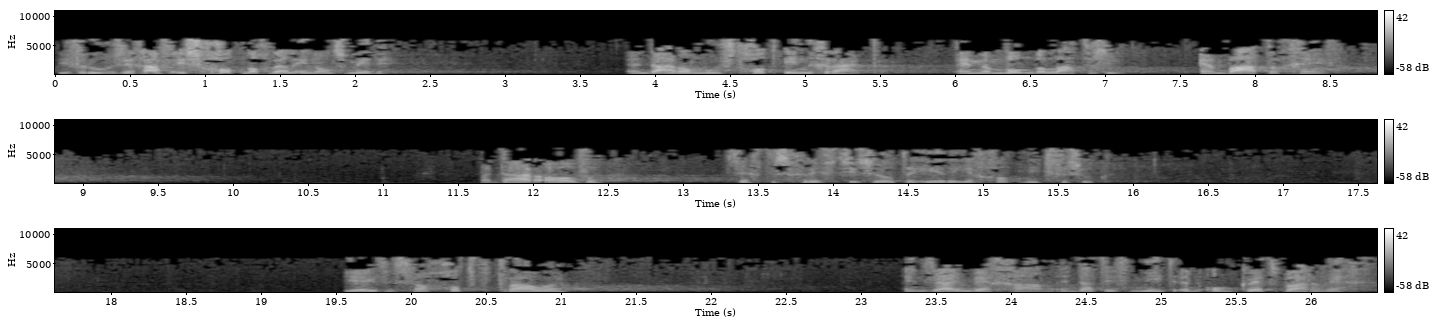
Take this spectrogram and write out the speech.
Die vroegen zich af, is God nog wel in ons midden? En daarom moest God ingrijpen en een wonder laten zien en water geven. Maar daarover zegt de schrift, je zult de Heer je God niet verzoeken. Jezus zal God vertrouwen en zijn weg gaan. En dat is niet een onkwetsbare weg.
